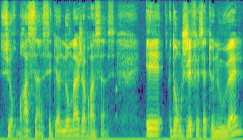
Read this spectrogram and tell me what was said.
sur Brassens. C'était un hommage à Brassens. Et donc j'ai fait cette nouvelle,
